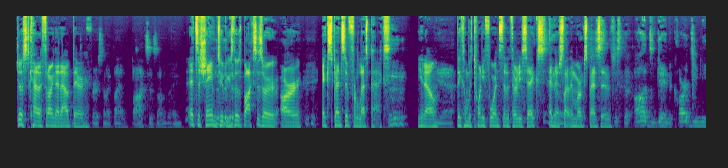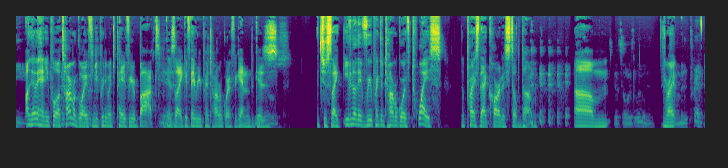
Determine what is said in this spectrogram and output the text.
just kind of throwing that out the there. first time I buy a box of something. It's a shame too because those boxes are are expensive for less packs. You know, yeah. they come with 24 instead of 36, and they're slightly more expensive. Just, the odds of getting the cards you need. On the other hand, you pull a Tarmogoyf and you pretty much pay for your box because, Yeah. like, if they reprint Tarmogoyf again, because it's just like even though they've reprinted Tarmogoyf twice, the price of that card is still dumb. um, it's always limited. right. Limited print.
